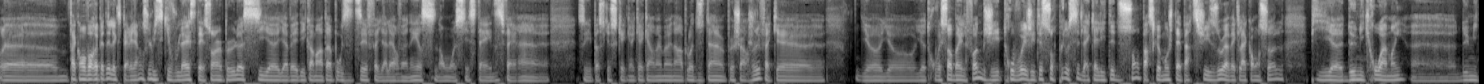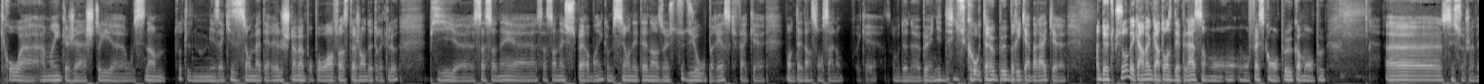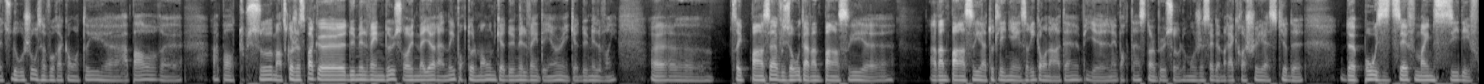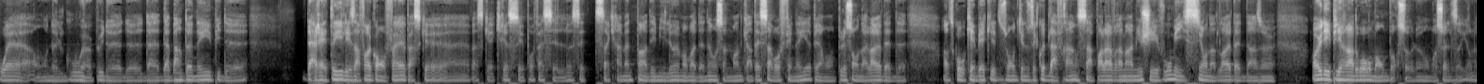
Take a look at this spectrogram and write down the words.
Euh, fait qu'on va répéter l'expérience. Lui, ce qu'il voulait, c'était ça un peu. S'il y avait des commentaires positifs, il allait revenir. Sinon, si c'était indifférent, euh, parce que c'est quelqu'un qui a quand même un emploi du temps un peu chargé. Fait que. Il a, il a- il a trouvé ça bien le fun. J'ai trouvé, j'ai été surpris aussi de la qualité du son parce que moi, j'étais parti chez eux avec la console, puis euh, deux micros à main, euh, deux micros à, main que j'ai acheté euh, aussi dans toutes mes acquisitions de matériel, justement pour pouvoir faire ce genre de truc-là. Puis ça sonnait, ça sonnait super bien, comme si on était dans un studio ou presque. Fait que on était dans son salon. Fait que ça vous donne un peu une idée du côté un peu bric-à-brac de tout ça. Mais quand même, quand on se déplace, on fait ce qu'on peut comme on peut. Euh, c'est ça. J'avais-tu d'autres choses à vous raconter euh, à part euh, à part tout ça? Mais en tout cas, j'espère que 2022 sera une meilleure année pour tout le monde que 2021 et que 2020. Euh, tu sais, pensez à vous autres avant de penser avant de penser à toutes les niaiseries qu'on entend. Puis l'important, c'est un peu ça. là. Moi, j'essaie de me raccrocher à ce qu'il y a de, de positif, même si des fois, on a le goût un peu de, de- d'abandonner puis de d'arrêter les affaires qu'on fait parce que, parce que Chris, c'est pas facile. Là. Cette sacrament de pandémie-là, à un moment donné, on se demande quand est-ce que ça va finir. Puis en plus, on a l'air d'être. En tout cas, au Québec, il y a du monde qui nous écoute de la France. Ça n'a pas l'air vraiment mieux chez vous, mais ici, on a l'air d'être dans un, un des pires endroits au monde pour ça. Là, on va se le dire. Là.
